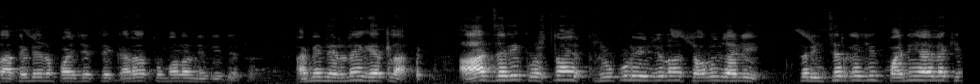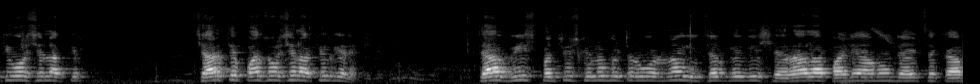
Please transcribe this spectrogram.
तातडीनं पाहिजे ते करा तुम्हाला निधी देतो. आम्ही निर्णय घेतला. आज जरी कृष्णा सुळकुड योजना चालू झाली तर इचलकरंजीत पाणी यायला किती वर्ष लागतील? चार ते पाच वर्ष लागतील गेले. त्या वीस पंचवीस किलोमीटर वरनं इचलकरंजी शहराला पाणी आणून द्यायचं काम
